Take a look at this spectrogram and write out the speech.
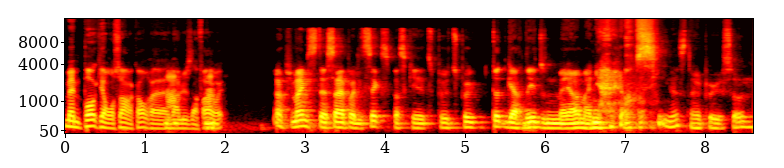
même pas qu'ils ont ça encore euh, dans leurs affaires. Oui. Ah, puis même si tu ça à la politique, c'est parce que tu peux, tu peux tout garder d'une meilleure manière aussi. C'est un peu ça. là.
